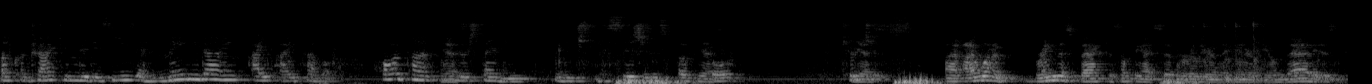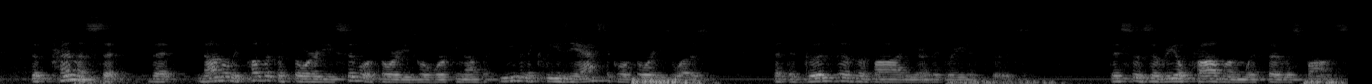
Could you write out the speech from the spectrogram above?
of contracting the disease, and maybe dying. I, I have a hard time Yes. understanding the decisions of Yes. both churches. I, I want to bring this back to something I said earlier in the interview, and that is the premise that, that not only public authorities, civil authorities were working on, but even ecclesiastical authorities was that the goods of the body are the greatest goods. This is a real problem with the response.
